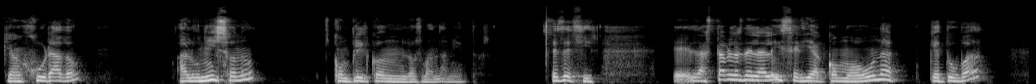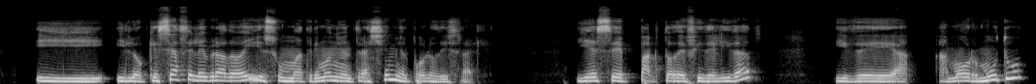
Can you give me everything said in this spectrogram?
que han jurado al unísono cumplir con los mandamientos. Es decir, eh, las tablas de la ley sería como una que tú va y, y, lo que se ha celebrado ahí es un matrimonio entre Hashem y el pueblo de Israel. Y ese pacto de fidelidad y de amor mutuo,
